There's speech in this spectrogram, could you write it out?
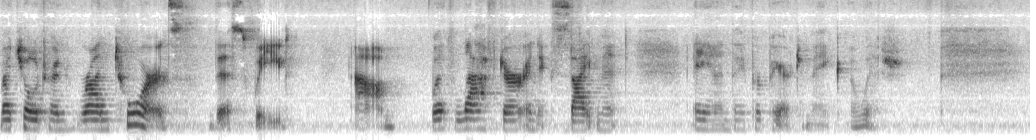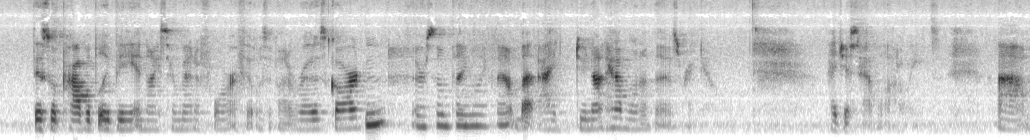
my children run towards this weed um, with laughter and excitement, and they prepare to make a wish this would probably be a nicer metaphor if it was about a rose garden or something like that, but I do not have one of those right now. I just have a lot of weeds. Um,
